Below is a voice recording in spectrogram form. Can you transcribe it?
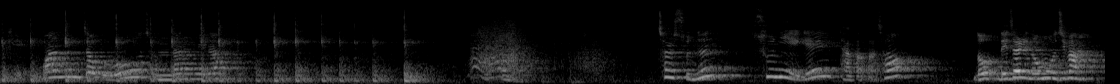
객관적으로 전달합니다. 철수는 순이에게 다가가서 너 내 자리 넘어오지 마.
